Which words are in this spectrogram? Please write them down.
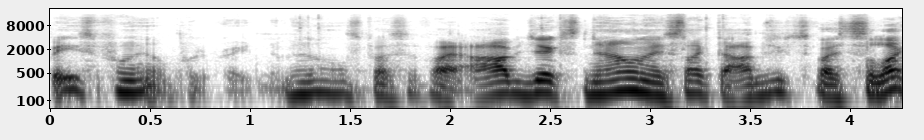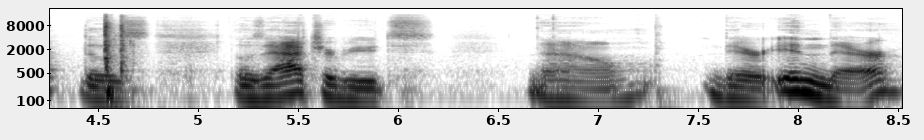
base point. I'll put it right in the middle. Specify objects. Now when I select the objects, if I select those those attributes, now they're in there,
